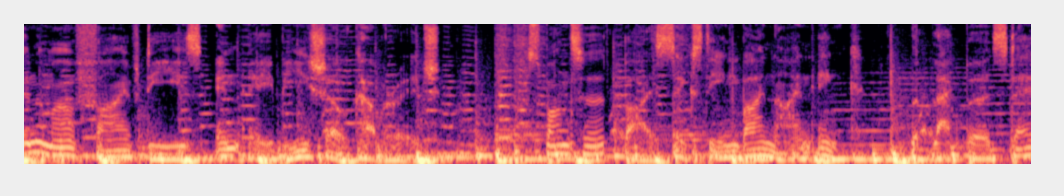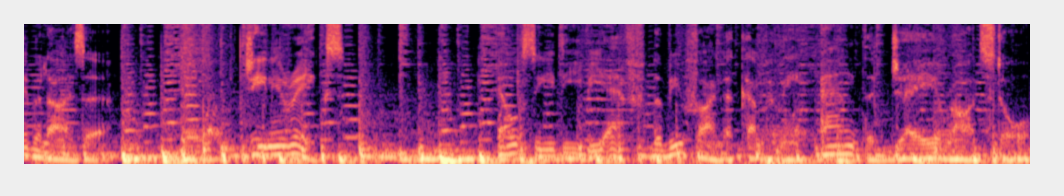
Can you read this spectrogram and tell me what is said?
Cinema 5D's NAB show coverage. Sponsored by 16 by 9 Inc., the Blackbird Stabilizer, Genie Riggs, LCDVF, the viewfinder company, and the J Rod Store.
